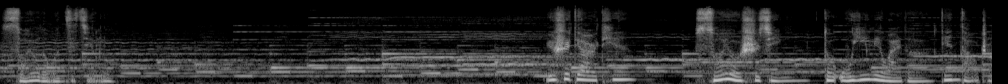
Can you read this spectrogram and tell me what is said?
所有的文字记录。于是第二天，所有事情都无一例外地颠倒着，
